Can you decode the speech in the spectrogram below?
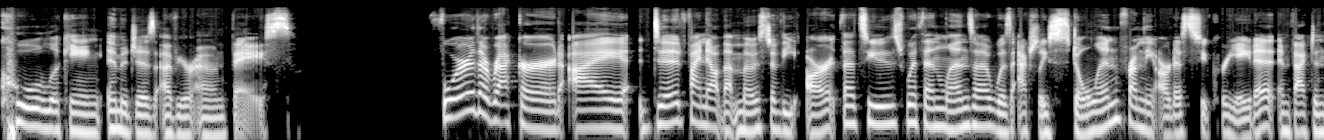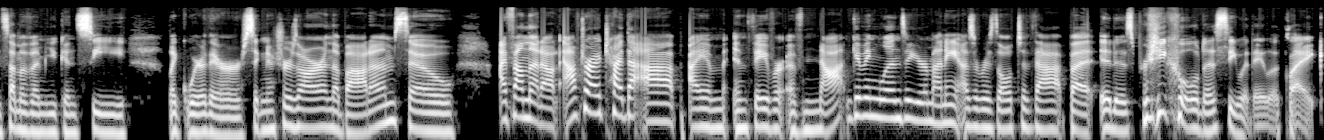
cool looking images of your own face. For the record, I did find out that most of the art that's used within Lensa was actually stolen from the artists who create it. In fact, in some of them, you can see like where their signatures are in the bottom. So I found that out after I tried the app. I am in favor of not giving Lensa your money as a result of that, but it is pretty cool to see what they look like.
